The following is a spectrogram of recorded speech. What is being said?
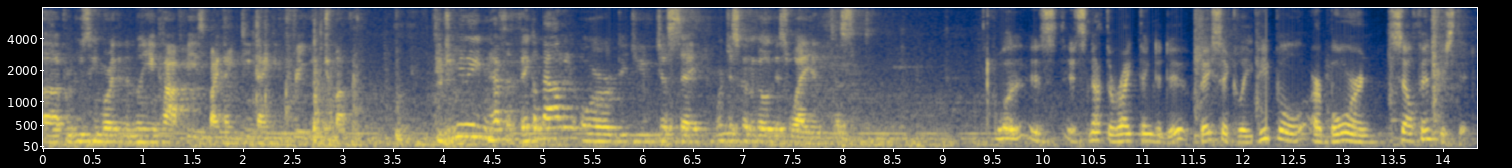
uh, producing more than a million copies by 1993 each month. Did you really even have to think about it, or did you just say, we're just going to go this way and just. Well, it's, it's not the right thing to do. Basically, people are born self interested,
